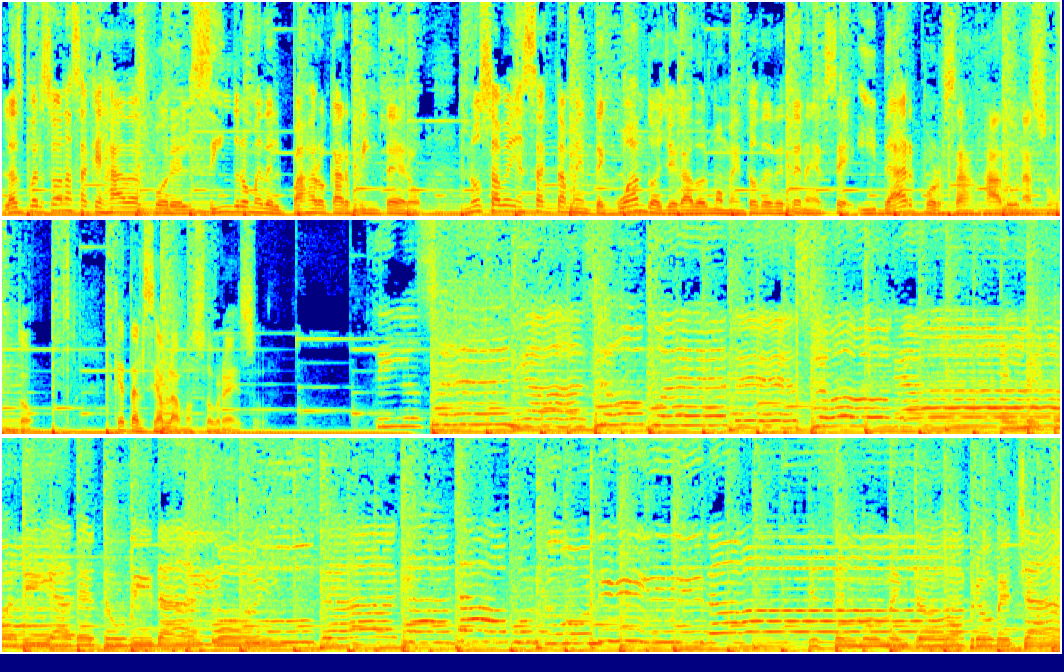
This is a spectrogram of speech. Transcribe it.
Las personas aquejadas por el síndrome del pájaro carpintero no saben exactamente cuándo ha llegado el momento de detenerse y dar por zanjado un asunto. ¿Qué tal si hablamos sobre eso? Si lo sueñas, lo puedes lograr. El mejor día de tu vida es hoy. Cada oportunidad. Es el momento, aprovechalo.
